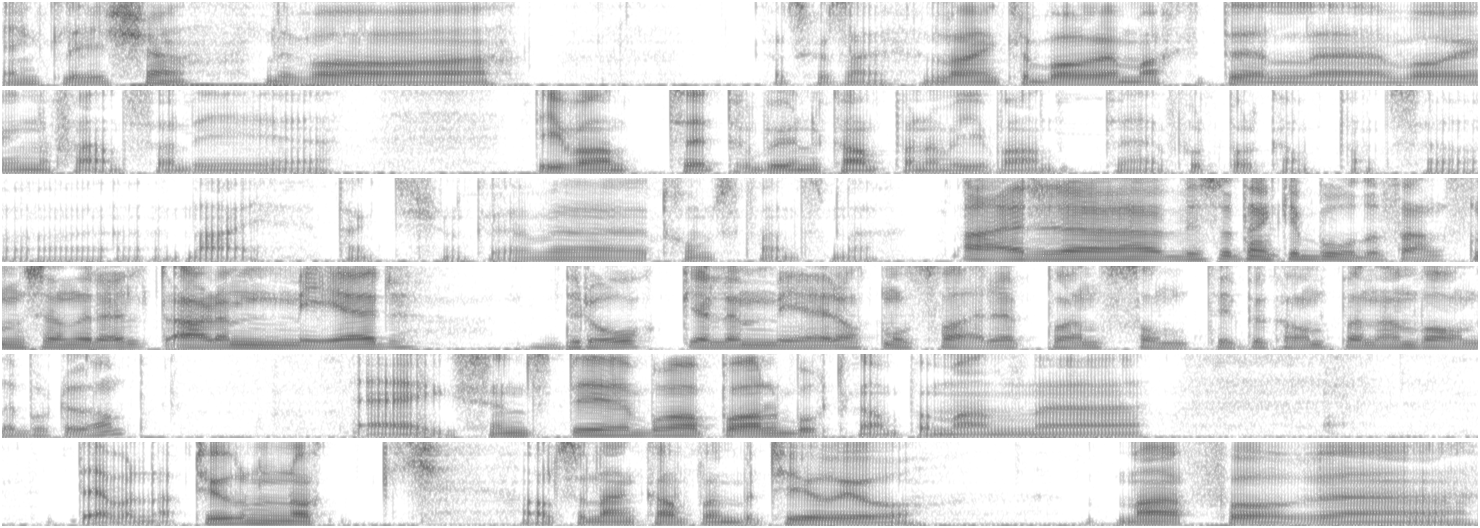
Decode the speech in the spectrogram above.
egentlig ikke. Det var Hva skal jeg si La egentlig bare merke til eh, våre egne fans. Og de, de vant eh, tribunekampen, og vi vant eh, fotballkampen. Så nei, tenkte ikke noe over Tromsø-fansen der. Er, hvis du tenker Bodø-fansen generelt, er det mer bråk eller mer atmosfære på en sånn type kamp enn en vanlig bortekamp? Jeg syns de er bra på alle bortekamper, men uh, det er vel naturlig nok Altså, den kampen betyr jo mer for eh,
